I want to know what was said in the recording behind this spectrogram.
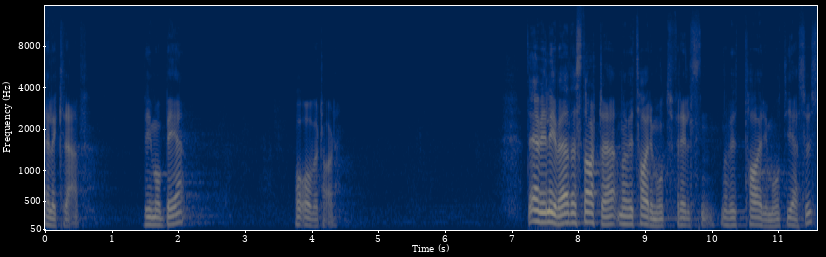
eller kreve. Vi må be og overtale. Det evige livet det starter når vi tar imot frelsen, når vi tar imot Jesus.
